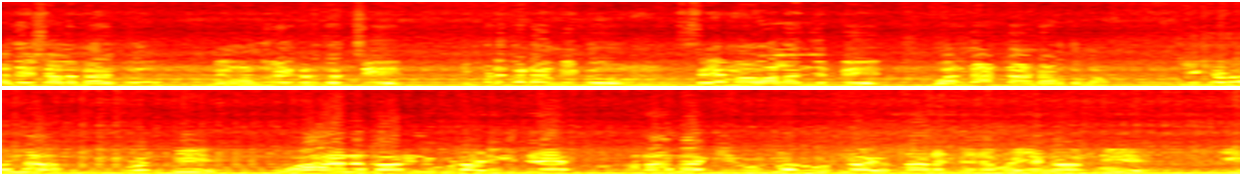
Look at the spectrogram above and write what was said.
ఆదేశాల మేరకు మేమందరం ఇక్కడికి వచ్చి ఇప్పటికన్నా మీకు సేమ్ అవ్వాలని చెప్పి వరి నాటిన ఆడుతున్నాం ఇక్కడ ఉన్న ప్రతి వాహనదారుని కూడా అడిగితే అలా మాకు ఈ రూట్లో రూట్లో వెళ్ళాలంటేనే భయంగా ఉంది. ఈ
